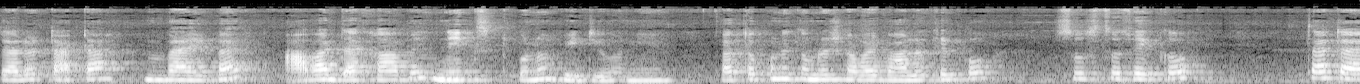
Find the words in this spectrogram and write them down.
চলো, টাটা বাই বাই আবার দেখা হবে নেক্সট কোনো ভিডিও নিয়ে। ততক্ষণে তোমরা সবাই ভালো থেকো, সুস্থ থেকো। টাটা।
